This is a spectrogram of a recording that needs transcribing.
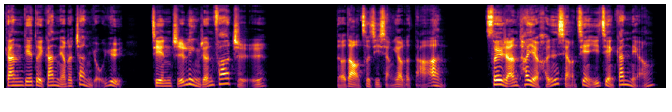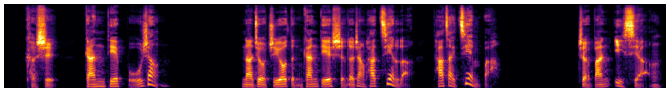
干爹对干娘的占有欲简直令人发指。得到自己想要的答案，虽然他也很想见一见干娘，可是干爹不让，那就只有等干爹舍得让他见了，他再见吧。这般一想，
